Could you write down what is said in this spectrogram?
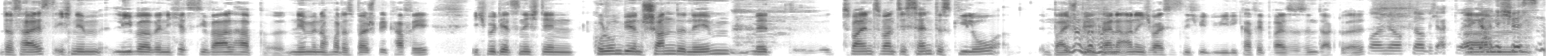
Das heißt, ich nehme lieber, wenn ich jetzt die Wahl habe, äh, nehmen wir nochmal das Beispiel Kaffee. Ich würde jetzt nicht den Kolumbien Schande nehmen mit 22 Cent das Kilo, Beispiel, keine Ahnung, ich weiß jetzt nicht, wie, wie die Kaffeepreise sind aktuell. Wollen wir auch, glaube ich, aktuell ähm, gar nicht ähm, wissen.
